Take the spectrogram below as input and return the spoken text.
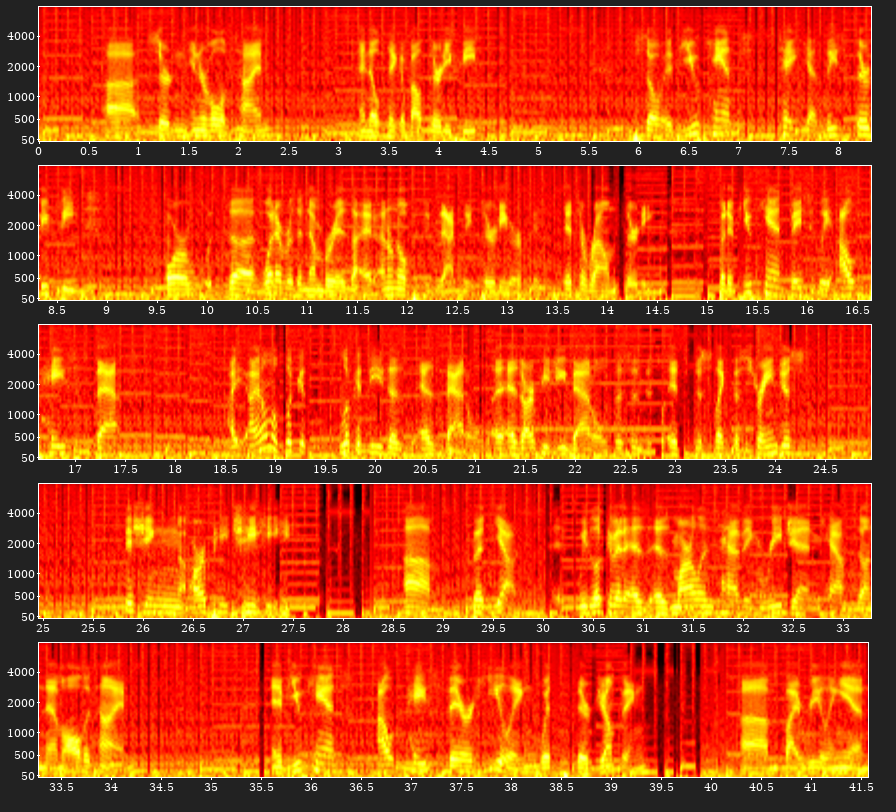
uh, certain interval of time, and he'll take about 30 feet. So if you can't take at least 30 feet, or the whatever the number is, I, I don't know if it's exactly 30 or if it's, it's around 30 but if you can't basically outpace that, I, I almost look at look at these as as battles, as RPG battles. This is just, it's just like the strangest fishing RPG. um, but yeah, we look at it as as Marlins having regen caps on them all the time, and if you can't outpace their healing with their jumping um, by reeling in,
